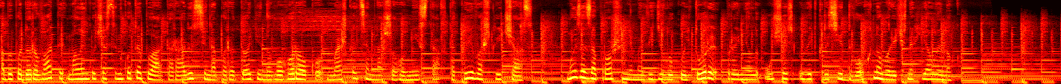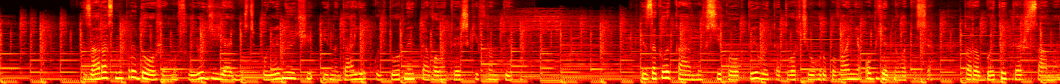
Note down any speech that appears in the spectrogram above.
Аби подарувати маленьку частинку тепла та радості напередодні нового року мешканцям нашого міста в такий важкий час. Ми за запрошеннями відділу культури прийняли участь у відкритті двох новорічних ялинок. Зараз ми продовжуємо свою діяльність, поєднуючи і надалі культурний та волонтерські фронти. І закликаємо всі колективи та творчі угрупування об'єднуватися та робити те ж саме.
